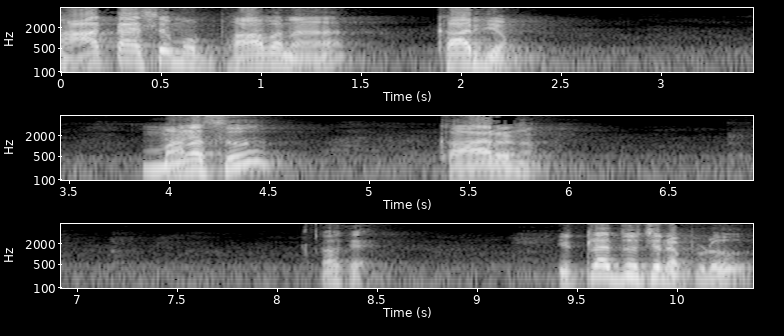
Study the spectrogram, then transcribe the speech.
ఆకాశము భావన కార్యం. మనసు కారణం. ఓకే. ఇట్లా చూసినప్పుడు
